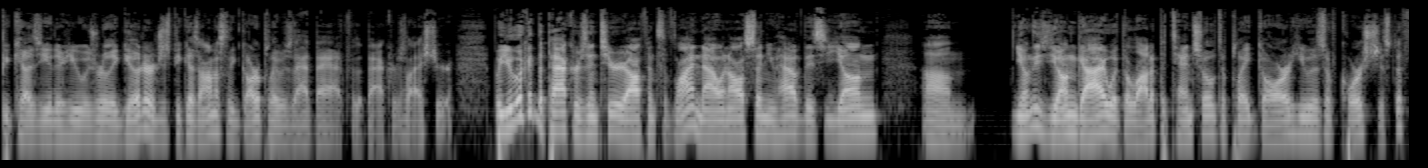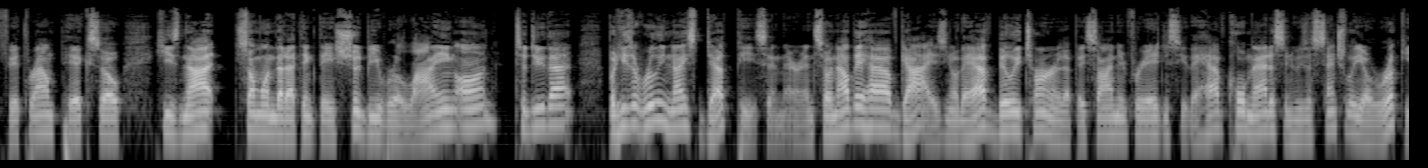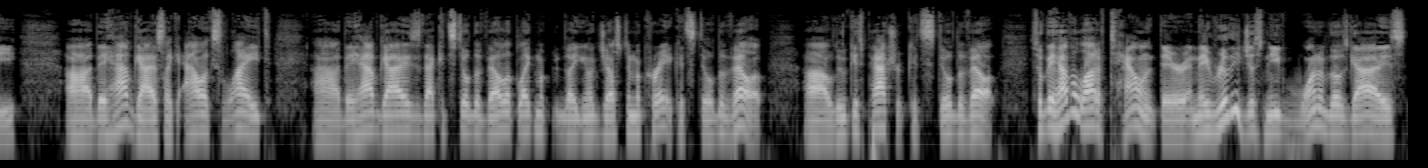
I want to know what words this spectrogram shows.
because either he was really good or just because honestly guard play was that bad for the Packers last year. But you look at the Packers interior offensive line now, and all of a sudden you have this young, um, you know, this young guy with a lot of potential to play guard. He was, of course, just a fifth round pick, so he's not someone that I think they should be relying on to do that. But he's a really nice depth piece in there. And so now they have guys, you know, they have Billy Turner that they signed in free agency. They have Cole Madison, who's essentially a rookie. Uh, they have guys like Alex Light. Uh, they have guys that could still develop, like like you know Justin McCray could still develop. uh, Lucas Patrick could still develop. So they have a lot of talent there, and they really just need one of those guys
